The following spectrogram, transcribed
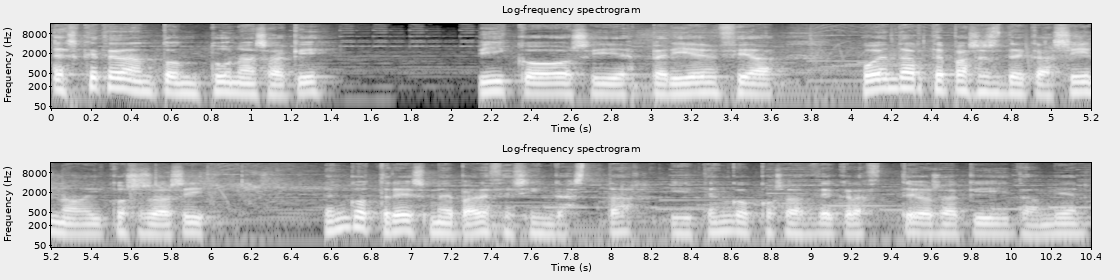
es que te dan tontunas aquí. Picos y experiencia. Pueden darte pases de casino y cosas así. Tengo tres, me parece, sin gastar. Y tengo cosas de crafteos aquí también.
